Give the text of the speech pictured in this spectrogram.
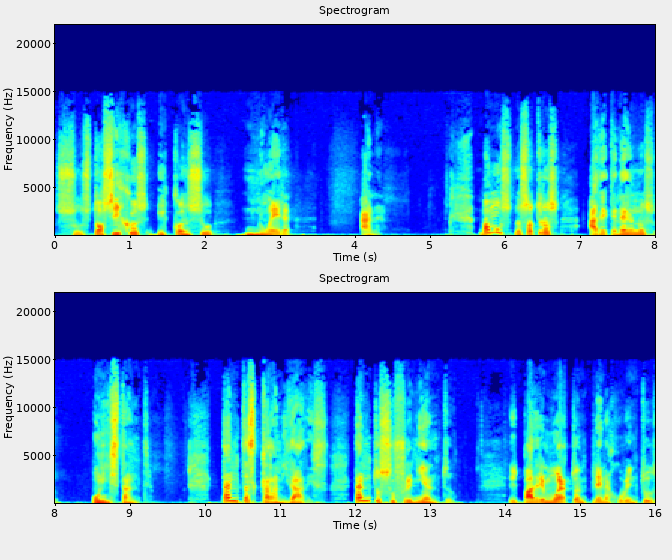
sus dos hijos y con su nuera Ana. Vamos nosotros a detenernos un instante. Tantas calamidades, tanto sufrimiento, el padre muerto en plena juventud,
